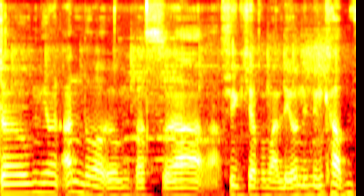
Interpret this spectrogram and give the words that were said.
da irgendjemand anderer irgendwas? Ja, schicke ich einfach mal Leon in den Kampf.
